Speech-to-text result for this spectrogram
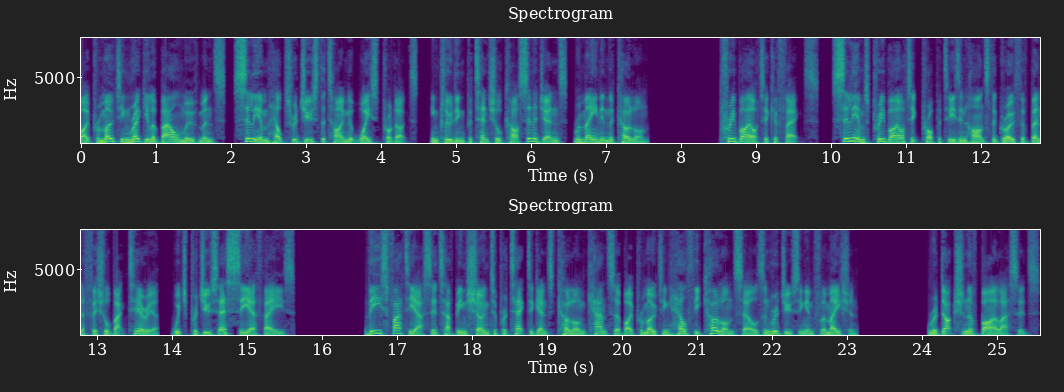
By promoting regular bowel movements, psyllium helps reduce the time that waste products, including potential carcinogens, remain in the colon. Prebiotic effects. Psyllium's prebiotic properties enhance the growth of beneficial bacteria, which produce SCFAs. These fatty acids have been shown to protect against colon cancer by promoting healthy colon cells and reducing inflammation. Reduction of bile acids.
